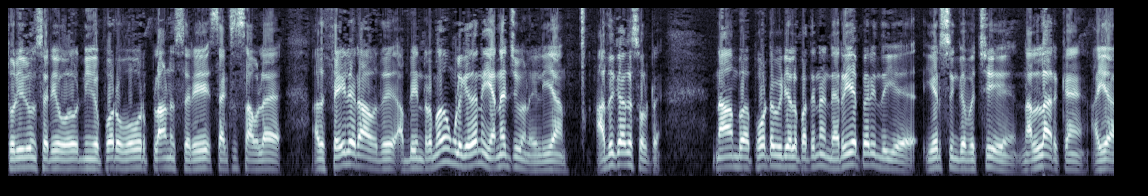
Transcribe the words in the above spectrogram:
தொழிலும் சரி நீங்கள் போகிற ஒவ்வொரு பிளானும் சரி சக்ஸஸ் ஆகல அது ஃபெயிலியர் ஆகுது அப்படின்ற போது உங்களுக்கு எதனா எனர்ஜி வேணும் இல்லையா? அதுக்காக சொல்கிறேன் நாம் போட்ட வீடியோவில் பார்த்தீங்கன்னா நிறைய பேர் இந்த இயர்ஸுங்க வச்சு நல்லா இருக்கேன். ஐயா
